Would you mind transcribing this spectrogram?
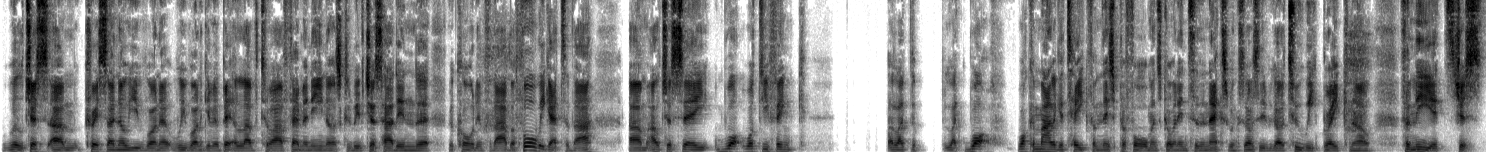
we'll just um, Chris, I know you wanna we want to give a bit of love to our femeninos because we've just had in the recording for that. Before we get to that, um, I'll just say, what what do you think? Uh, like the like what what can Malaga take from this performance going into the next one? Because obviously we've got a two week break now. For me, it's just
